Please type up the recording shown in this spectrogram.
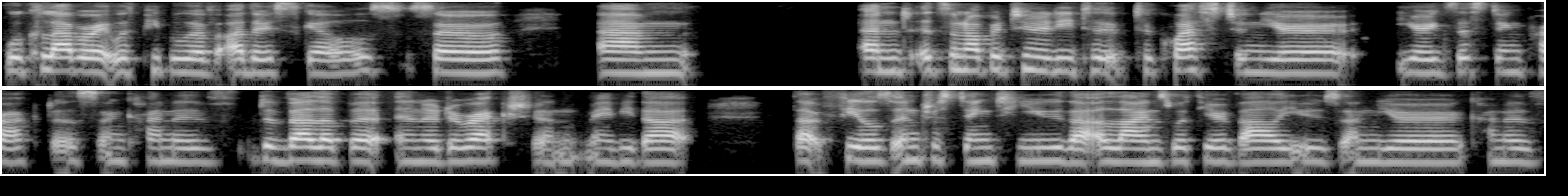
will collaborate with people who have other skills. So, um, and it's an opportunity to to question your your existing practice and kind of develop it in a direction maybe that that feels interesting to you that aligns with your values and your kind of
